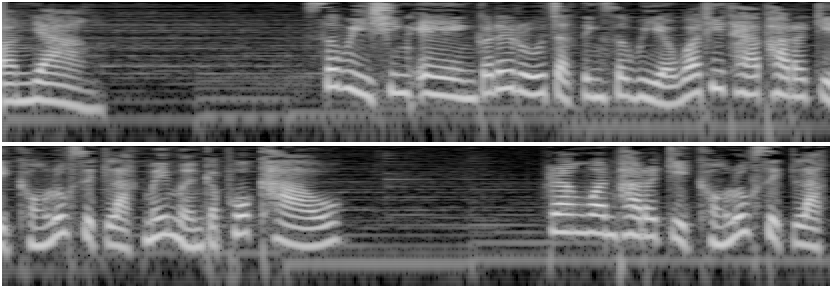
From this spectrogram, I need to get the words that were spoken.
บางอย่าง สวีชิงเองก็ได้รู้จากติงเสวียว่าที่แท้ภารกิจของลูกศิษย์หลักไม่เหมือนกับพวกเขา รางวัลภารกิจของลูกศิษย์หลัก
